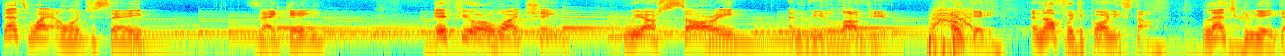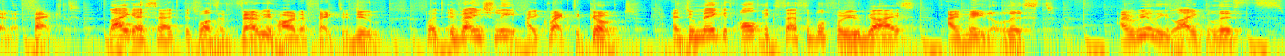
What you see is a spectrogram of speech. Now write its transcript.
That's why I want to say, Zach King, if you are watching, we are sorry and we love you. Okay, enough with the corny stuff. Let's create that effect. Like I said, it was a very hard effect to do, but eventually I cracked the code. And to make it all accessible for you guys, I made a list. I really like lists.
